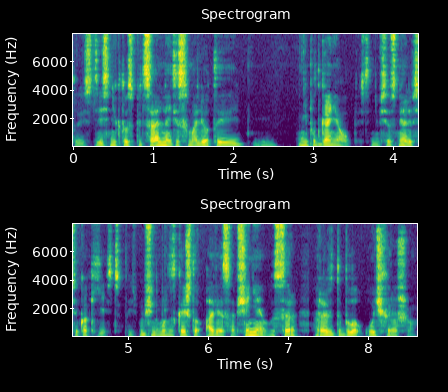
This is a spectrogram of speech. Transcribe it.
то есть здесь никто специально эти самолеты не подгонял. То есть они все сняли все как есть. То есть, в общем-то, можно сказать, что авиасообщение в СССР развито было очень хорошо.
